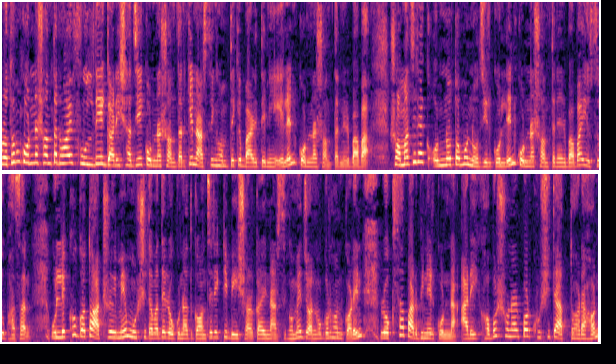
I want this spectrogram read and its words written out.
প্রথম কন্যা সন্তান হয় ফুল দিয়ে গাড়ি সাজিয়ে কন্যা সন্তানকে নার্সিংহোম থেকে বাড়িতে নিয়ে এলেন কন্যা সন্তানের বাবা। সমাজের এক অন্যতম নজির করলেন কন্যা সন্তানের বাবা ইউসুফ হাসান। উল্লেখ্য, গত আঠারোই মে মুর্শিদাবাদের রঘুনাথগঞ্জের একটি বেসরকারি নার্সিংহোমে জন্মগ্রহণ করেন রোকসা পারভিনের কন্যা। আর এই খবর শোনার পর খুশিতে আত্মহারা হন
